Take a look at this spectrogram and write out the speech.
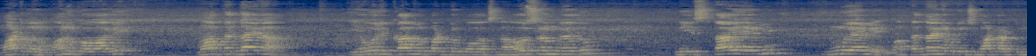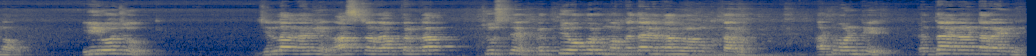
మాటలను మానుకోవాలి. మా పెద్ద ఆయన ఎవరి కాళ్ళు పట్టుకోవాల్సిన అవసరం లేదు. నీ స్థాయి ఏమి? నువ్వేమి మా పెద్ద ఆయన గురించి మాట్లాడుతున్నావు. ఈరోజు జిల్లా కానీ రాష్ట్ర వ్యాప్తంగా చూస్తే ప్రతి ఒక్కరు మా పెద్ద ఆయన కాళ్ళు మొక్కుతారు అటువంటి పెద్ద ఆయన అంటారు ఆయన్ని.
